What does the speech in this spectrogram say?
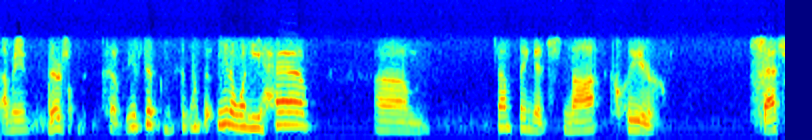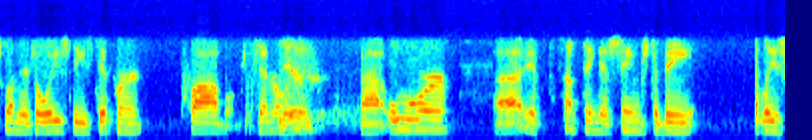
I mean, there's so these different. You know, when you have um, something that's not clear, that's when there's always these different problems. Generally, yeah. uh, or uh, if something is, seems to be at least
